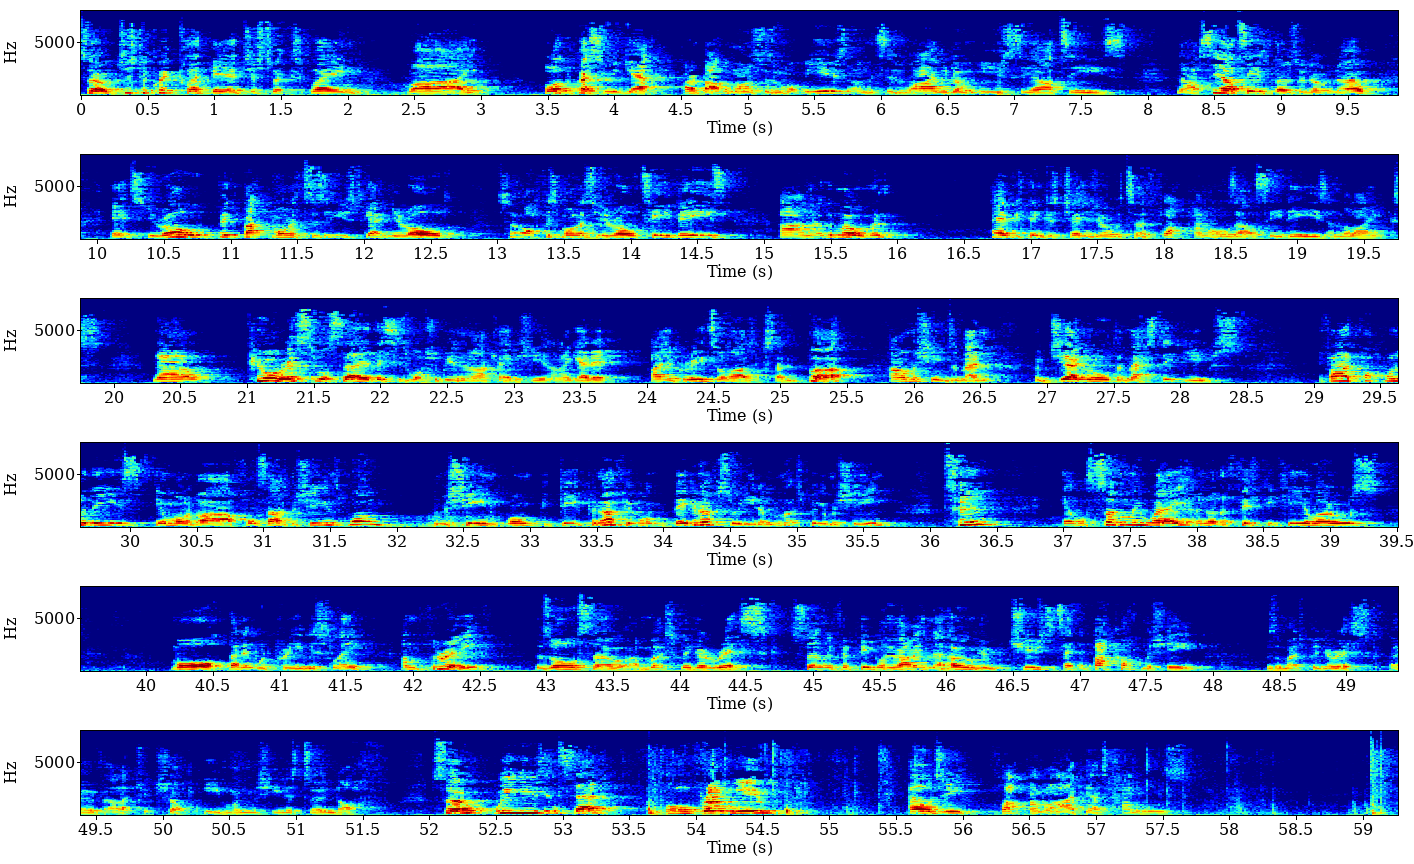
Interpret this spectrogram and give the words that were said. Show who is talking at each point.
Speaker 1: So just a quick clip here just to explain why a lot of the questions we get are about the monitors and what we use and this is why we don't use CRTs. Now CRTs, for those who don't know, it's your old big back monitors that you used to get in your old office monitors, your old TVs and at the moment everything has changed over to flat panels, LCDs and the likes. Now purists will say this is what should be in an arcade machine and I get it. I agree to a large extent but our machines are meant for general domestic use. If I pop one of these in one of our full-size machines, one, the machine won't be deep enough, it won't be big enough, so we need a much bigger machine. Two, it will suddenly weigh another 50 kilos more than it would previously. And three, there's also a much bigger risk, certainly for people who have it in their home who choose to take the back off the machine, there's a much bigger risk of electric shock even when the machine is turned off. So we use instead all brand new LG flat panel IPS panels.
